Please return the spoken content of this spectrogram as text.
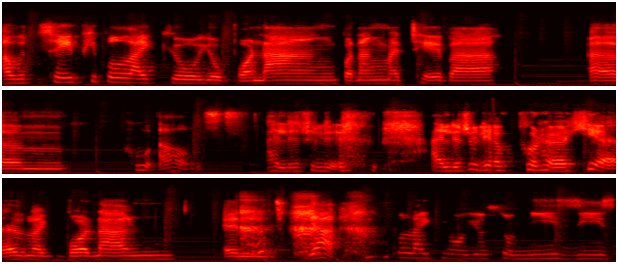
I would say people like your your Bonang, Bonang Matheba, um, who else? I literally I literally have put her here like Bonang and yeah, people like your your Somizis.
